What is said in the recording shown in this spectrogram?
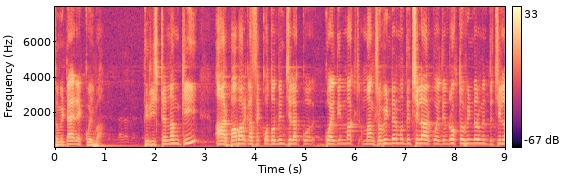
তুমি ডাইরেক্ট কইবা। তিরিশটার নাম কি? আর বাবার কাছে কতদিন ছিল? কয়দিন মাংস- মাংস ভিন্ডের মধ্যে ছিল আর কয়দিন রক্ত ভিন্ডের মধ্যে ছিল?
